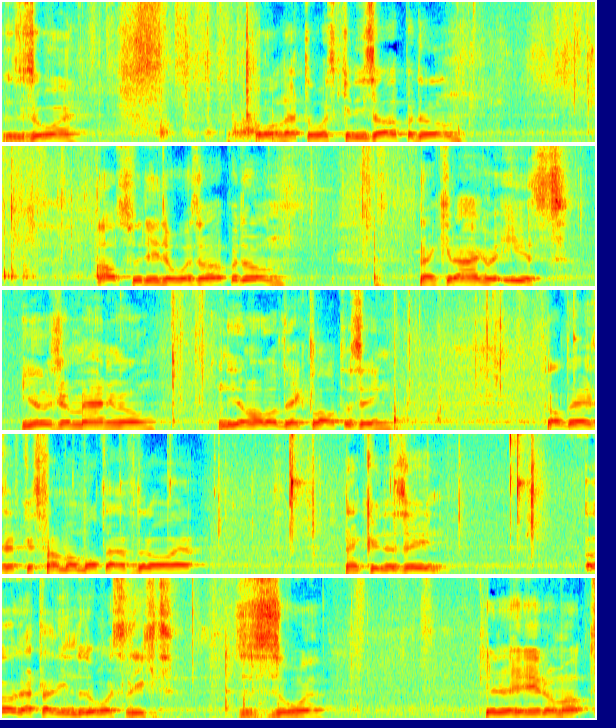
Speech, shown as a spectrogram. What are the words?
Zo. Gewoon dat doosje eens open doen. Als we die doos open doen, dan krijgen we eerst user manual. En die gaan alle direct laten zien. Ik zal deze even van mijn mot afdraaien. Dan kunnen we zien oh, dat dat in de doos ligt. Zo. Hier omhoog.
